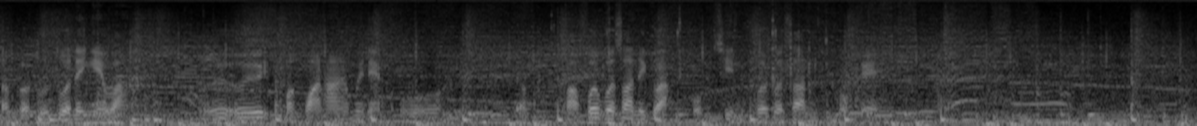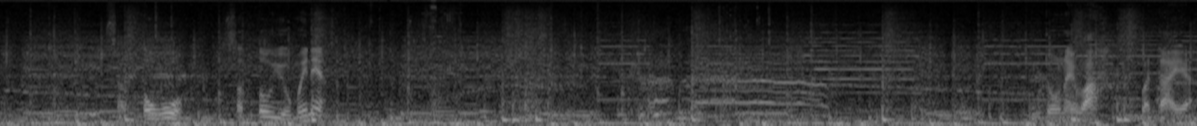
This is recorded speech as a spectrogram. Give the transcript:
ตำรวจรู้ตัวได้ไงวะเอ้ยเอ้ยมาขวางทางทำไมเนี่ยโอ้เดี๋ยวขอเฟิร์สเพอร์ซอนดีกว่า ผมชินเฟิร์สเพอร์ซอนโอเคศัตรูศัตรูอยู่ไหมเนี่ยอยู่ตรงไหนวะบันไดอะ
